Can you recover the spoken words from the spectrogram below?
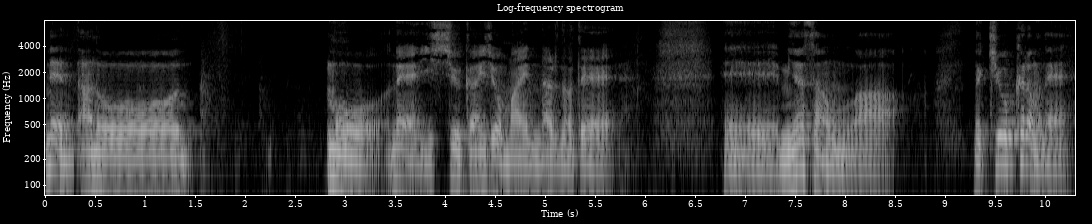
い。ねあのーもうね1週間以上前になるので、えー皆さんはで記憶からもね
